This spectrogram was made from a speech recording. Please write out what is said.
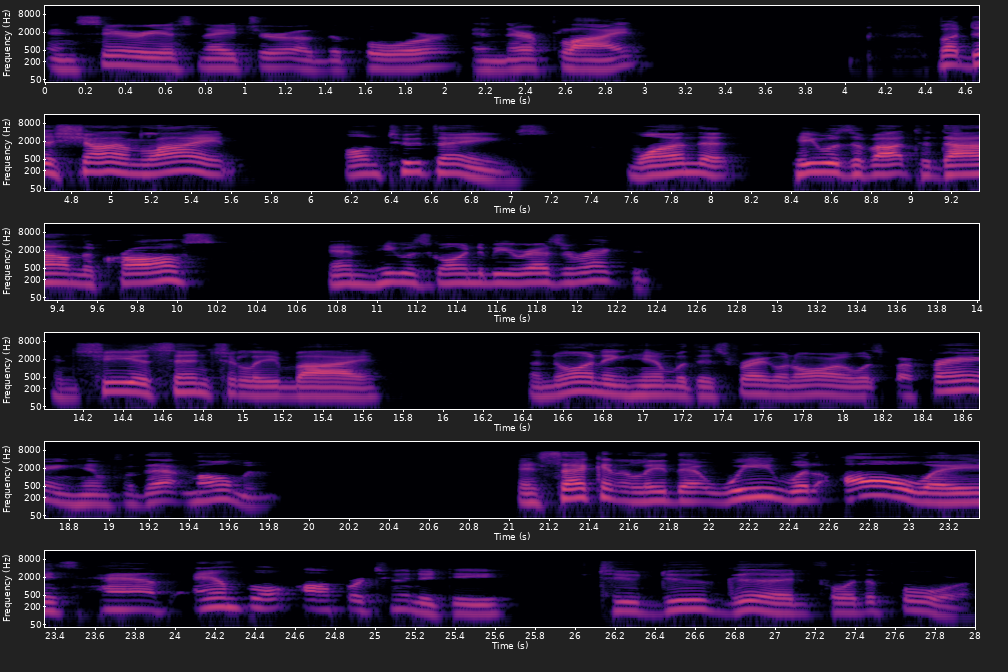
and serious nature of the poor and their plight, but to shine light on two things. One, that he was about to die on the cross and he was going to be resurrected. And she essentially, by anointing him with his fragrant oil, was preparing him for that moment. And secondly, that we would always have ample opportunity to do good for the poor.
